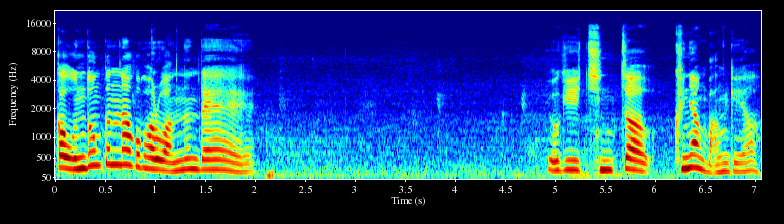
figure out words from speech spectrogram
아까 운동 끝나고 바로 왔는데 여기 진짜 그냥 만개야.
